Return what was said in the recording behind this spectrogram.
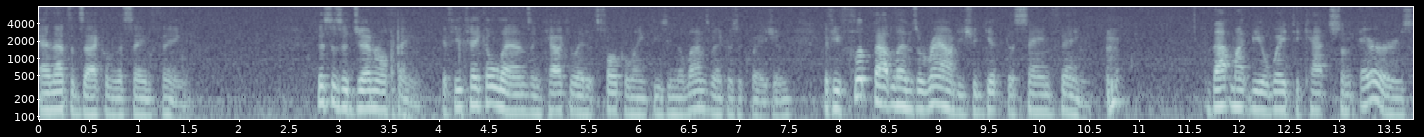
And that's exactly the same thing. This is a general thing. If you take a lens and calculate its focal length using the lens maker's equation, if you flip that lens around, you should get the same thing. that might be a way to catch some errors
